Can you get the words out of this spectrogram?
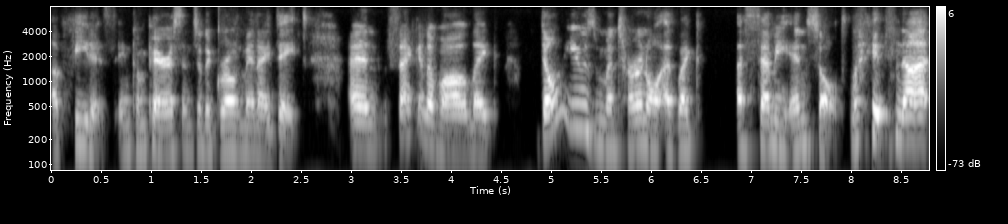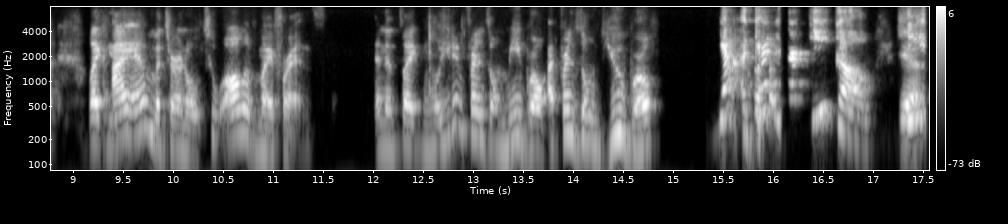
a fetus in comparison to the grown men I date. And second of all, like, don't use maternal as like a semi insult. Like, it's not like I am maternal to all of my friends. And it's like, well, you didn't friends on me, bro. I friends on you, bro. Yeah, again, it's their ego. Yeah. He,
